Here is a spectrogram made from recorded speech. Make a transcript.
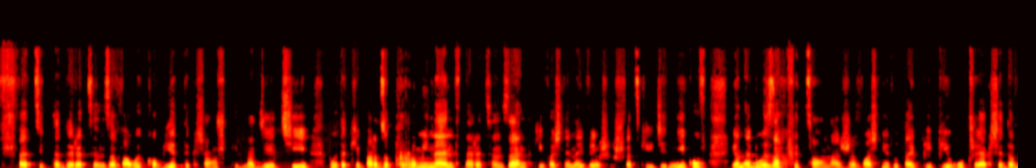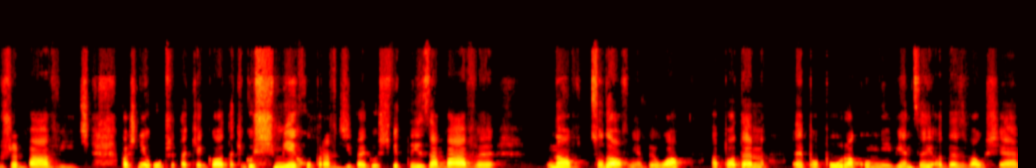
w Szwecji wtedy recenzowały kobiety książki dla dzieci, były takie bardzo prominentne recenzentki właśnie największych szwedzkich dzienników i one były zachwycone, że właśnie tutaj Pipi uczy jak się dobrze bawić, właśnie uczy takiego, takiego śmiechu prawdziwego, świetnej zabawy, no cudownie było, a potem e, po pół roku mniej więcej odezwał się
